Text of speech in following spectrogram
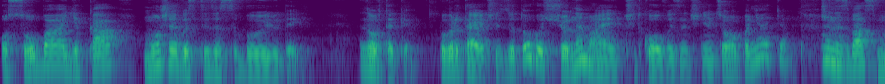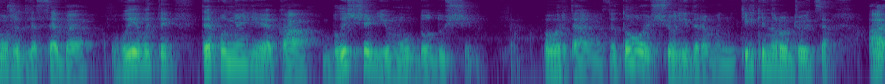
особа, яка може вести за собою людей. Знов таки, повертаючись до того, що немає чіткого визначення цього поняття, кожен із вас може для себе виявити те поняття, яка ближче йому до душі. Повертаємось до того, що лідерами не тільки народжуються, а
